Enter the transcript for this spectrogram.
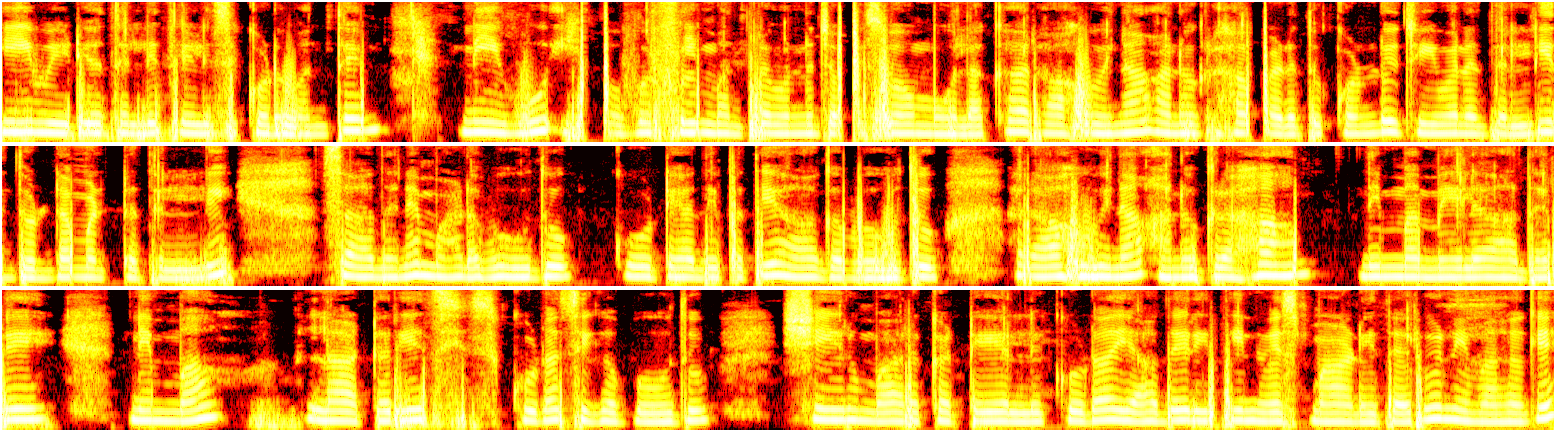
ಈ ವಿಡಿಯೋದಲ್ಲಿ ತಿಳಿಸಿಕೊಡುವಂತೆ ನೀವು ಈ ಪವರ್ಫುಲ್ ಮಂತ್ರವನ್ನು ಜಪಿಸುವ ಮೂಲಕ ರಾಹುವಿನ ಅನುಗ್ರಹ ಪಡೆದುಕೊಂಡು ಜೀವನದಲ್ಲಿ ದೊಡ್ಡ ಮಟ್ಟದಲ್ಲಿ ಸಾಧನೆ ಮಾಡಬಹುದು. ಕೋಟ್ಯಾಧಿಪತಿ ಆಗಬಹುದು. ರಾಹುವಿನ ಅನುಗ್ರಹ ನಿಮ್ಮ ಮೇಲೆ ಆದರೆ ನಿಮ್ಮ ಲಾಟರಿ ಕೂಡ ಸಿಗಬಹುದು. ಷೇರು ಮಾರುಕಟ್ಟೆಯಲ್ಲಿ ಕೂಡ ಯಾವುದೇ ರೀತಿ ಇನ್ವೆಸ್ಟ್ ಮಾಡಿದರೂ ನಿಮಗೆ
